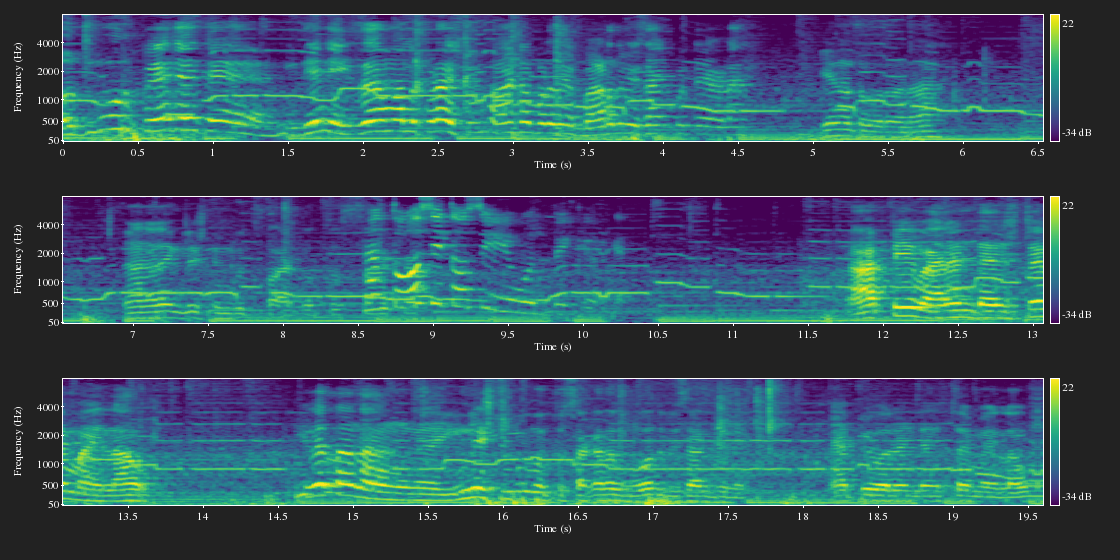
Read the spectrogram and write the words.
ಹದಿಮೂರು ಪೇಜ್ ಐತೆ. ಇದೇನು ಎಕ್ಸಾಮ್ ಅಲ್ಲಿ ಕೂಡ ಎಷ್ಟು ಪಾಠ ಪಡೆದೆ ಬಾಡದು ಬಿಸಾಕ್ಬಿಟ್ಟೆ ಅಣ್ಣ. ಏನಂತ ಬರೋಣ ನಾನೆಲ್ಲ ಇಂಗ್ಲೀಷ್ ನಿಮ್ಗೆ ಸಾಕು ನಾನು ತೋಸಿ ತೋಸಿ ಓದ್ಬೇಕು ಇವ್ರಿಗೆ. Happy valentine's day my love ಇವೆಲ್ಲ ನಂಗೆ ಇಂಗ್ಲೀಷ್ ನಿಮಗೂ ಗೊತ್ತು ಸಕದಾಗ ಓದಿ ಬಿಸಾಕ್ತೀನಿ happy valentine's day my love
